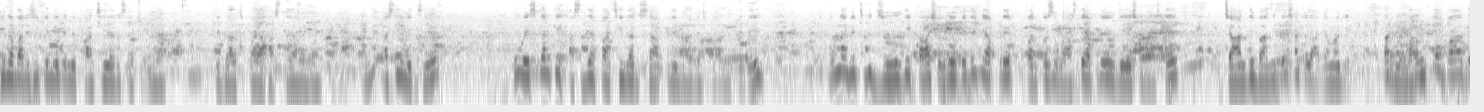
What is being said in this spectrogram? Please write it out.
ਜਿਨ੍ਹਾਂ ਬਾਰੇ ਅਸੀਂ ਕਿੰਨੇ ਕਿੰਨੇ ਫਾਂਸੀ ਦਾ ਰਸਾ ਚੁੱਲਿਆ ਤੇ ਗਲ ਚ ਪਾਇਆ, ਹੱਸਦਿਆਂ ਹੋਇਆ। ਕਹਿੰਦੇ ਅਸਲ ਵਿੱਚ ਉਹ ਇਸ ਕਰਕੇ ਹੱਸਦਿਆਂ ਫਾਂਸੀ ਦਾ ਰਸਾ ਆਪਣੇ ਗੱਲ ਵਿੱਚ ਪਾ ਲੈਂਦੇ ਨੇ ਉਹਨਾਂ ਵਿੱਚ ਵੀ ਜੀਣ ਦੀ ਖਾਸ਼ ਹੁੰਦੀ ਹੈ ਉਹ ਕਹਿੰਦੇ ਕਿ ਆਪਣੇ ਪਰਪਸ ਵਾਸਤੇ, ਆਪਣੇ ਉਦੇਸ਼ ਵਾਸਤੇ ਜਾਨ ਦੀ ਬਾਜੀ ਬੇਸ਼ੱਕ ਲਾ ਜਾਵਾਂਗੇ। ਪਰ ਮਰਨ ਤੋਂ ਬਾਅਦ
